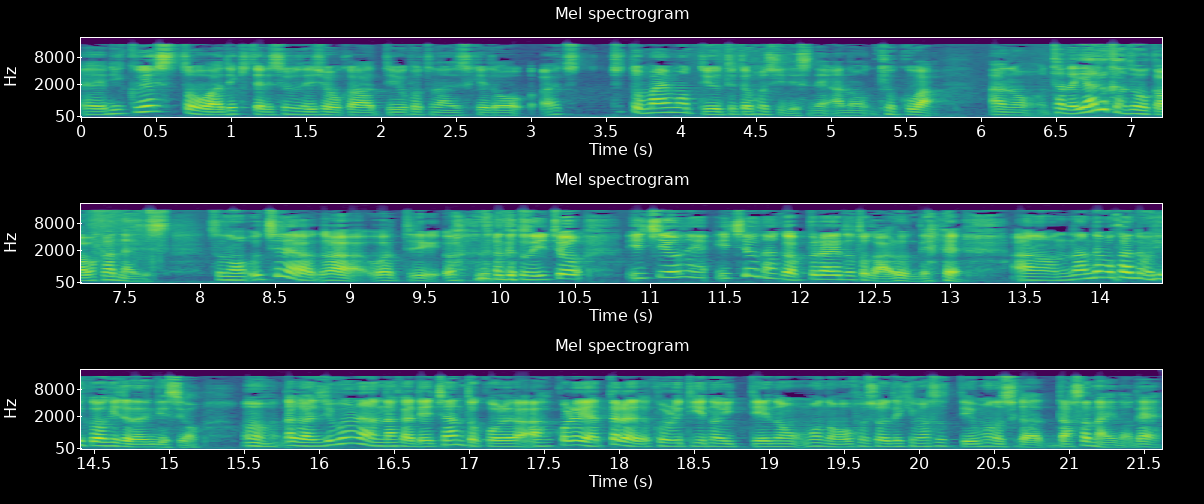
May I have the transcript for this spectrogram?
えーリクエストはできたりするんでしょうかっていうことなんですけど、あちょちょっと前もって言っててほしいですね、あの、曲は。あの、ただやるかどうかわかんないです。その、うちらが、わって、なんかそう一応、一応ね、一応なんかプライドとかあるんで、あの、何でもかんでも弾くわけじゃないんですよ。うん。だから自分らの中でちゃんとこれ、あ、これやったらクオリティの一定のものを保証できますっていうものしか出さないので、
